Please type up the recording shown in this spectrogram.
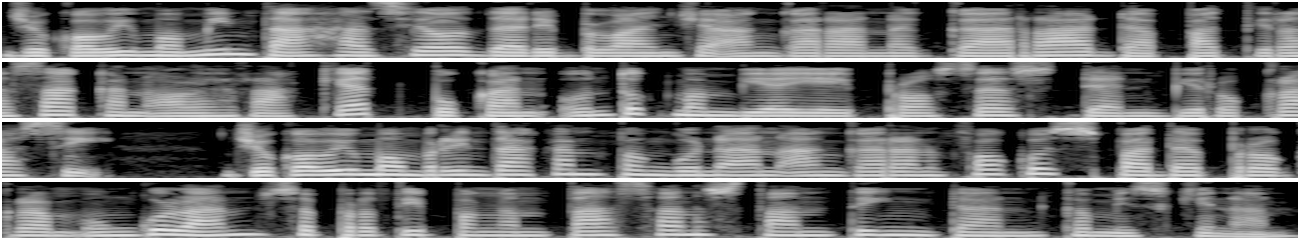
Jokowi meminta hasil dari belanja anggaran negara dapat dirasakan oleh rakyat bukan untuk membiayai proses dan birokrasi. Jokowi memerintahkan penggunaan anggaran fokus pada program unggulan seperti pengentasan stunting dan kemiskinan.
